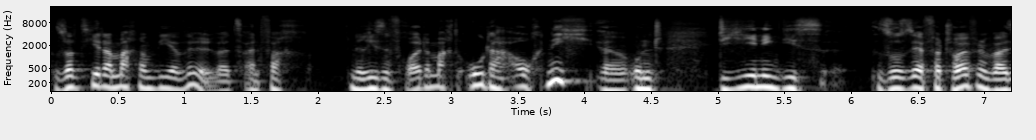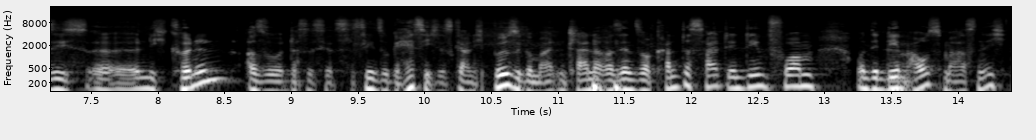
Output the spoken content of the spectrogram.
Soll jeder machen, wie er will, weil es einfach eine Riesenfreude macht oder auch nicht. Äh, und diejenigen, die es so sehr verteufeln, weil sie es äh, nicht können. Also, das ist jetzt, das klingt so gehässig, das ist gar nicht böse gemeint. Ein kleinerer Sensor kann das halt in dem Form und in dem ja. Ausmaß nicht.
